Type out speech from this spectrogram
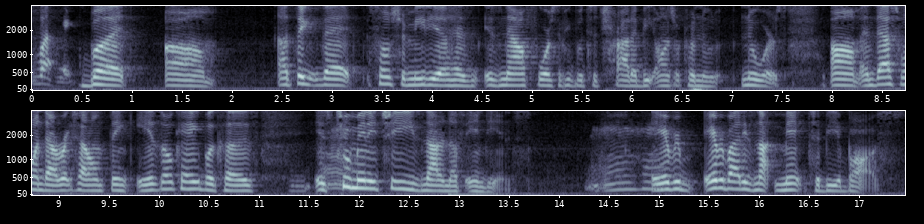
Right, but um i think that social media has is now forcing people to try to be entrepreneurs. Um and that's one direction i don't think is okay because it's too many chiefs not enough indians. Every everybody's not meant to be a boss.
